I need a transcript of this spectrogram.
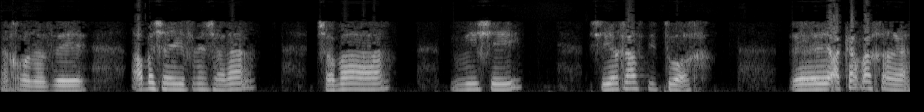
נכון, אז אה, אבא שלי לפני שנה שמע מישהי שהיא הלכה לעשות ניתוח, ועקב אחריה.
